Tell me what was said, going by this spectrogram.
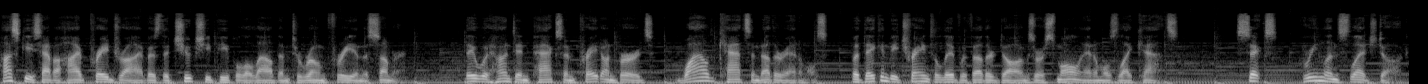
Huskies have a high prey drive as the Chukchi people allowed them to roam free in the summer. They would hunt in packs and preyed on birds, wild cats and other animals, but they can be trained to live with other dogs or small animals like cats. 6. Greenland Sledge Dog.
